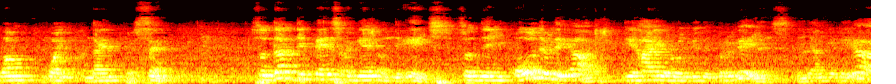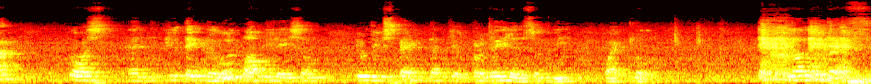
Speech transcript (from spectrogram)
1.9%. So that depends again on the age. So the older they are, the higher will be the prevalence. The younger they are, of course, and if you take the whole population, you would expect that your prevalence would be quite low. Now the death,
